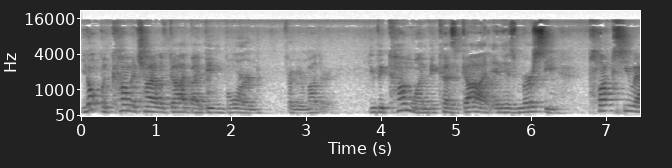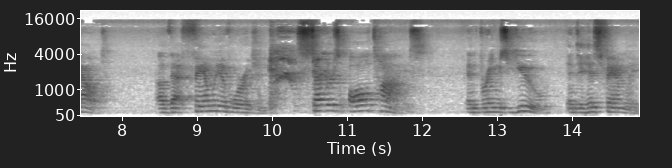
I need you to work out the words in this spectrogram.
You don't become a child of God by being born from your mother. You become one because God, in His mercy, plucks you out of that family of origin, severs all ties, and brings you into his family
